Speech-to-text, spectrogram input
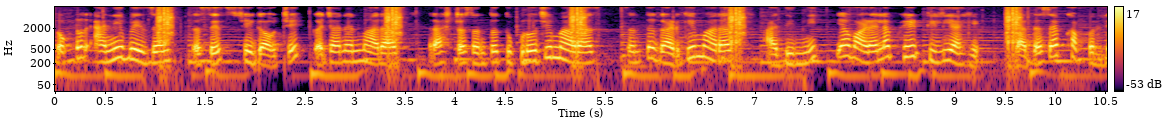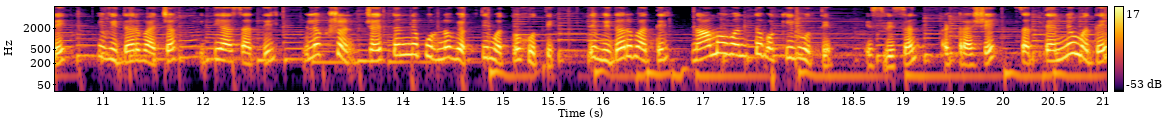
doctor Annie Besant तसेच शेगावचे गजानन महाराज राष्ट्रसंत तुकडोजी महाराज संत गाडगे महाराज आदींनी या वाड्याला भेट दिली आहे. दादासाहेब खापर्डे हे विदर्भाच्या इतिहासातील विलक्षण चैतन्यपूर्ण व्यक्तिमत्व होते. ते विदर्भातील नामवंत वकील होते. इसवी सन अठराशे सत्त्याण्णवमध्ये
